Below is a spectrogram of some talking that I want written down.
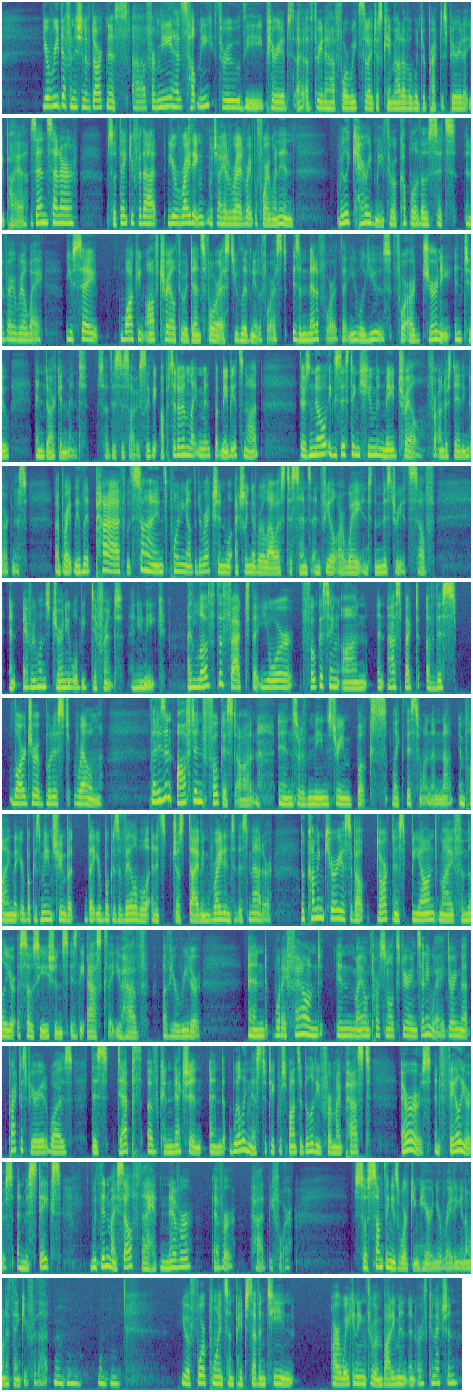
Your redefinition of darkness uh, for me has helped me through the period uh, of three and a half, four weeks that I just came out of a winter practice period at Upaya Zen Center. So thank you for that. Your writing, which I had read right before I went in, really carried me through a couple of those sits in a very real way. You say, walking off trail through a dense forest, you live near the forest, is a metaphor that you will use for our journey into endarkenment. So, this is obviously the opposite of enlightenment, but maybe it's not. There's no existing human made trail for understanding darkness. A brightly lit path with signs pointing out the direction will actually never allow us to sense and feel our way into the mystery itself. And everyone's journey will be different and unique. I love the fact that you're focusing on an aspect of this larger Buddhist realm that isn't often focused on in sort of mainstream books like this one, and not implying that your book is mainstream, but that your book is available and it's just diving right into this matter. Becoming curious about darkness beyond my familiar associations is the ask that you have of your reader. And what I found in my own personal experience, anyway, during that practice period was this depth of connection and willingness to take responsibility for my past errors and failures and mistakes within myself that I had never, ever had before. So something is working here in your writing, and I want to thank you for that. Mm-hmm. Mm-hmm. You have four points on page 17 our awakening through embodiment and earth connection,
